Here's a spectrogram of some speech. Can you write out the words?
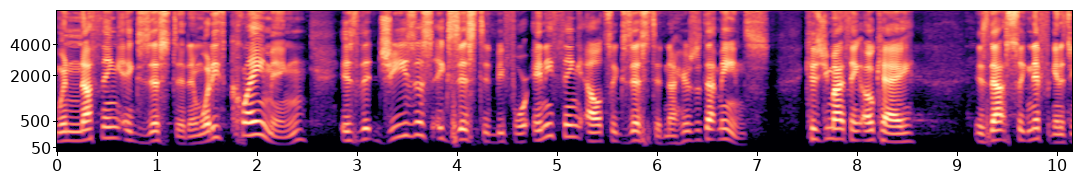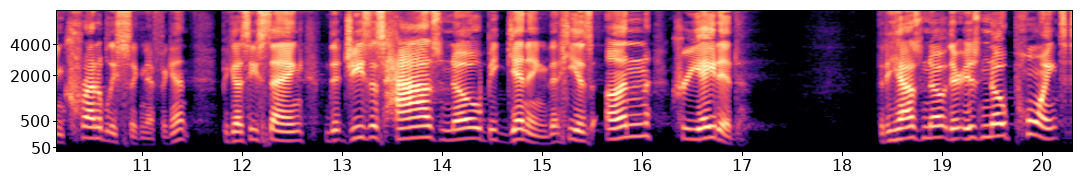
when nothing existed. And what he's claiming is that Jesus existed before anything else existed. Now, here's what that means. Because you might think, okay, is that significant? It's incredibly significant because he's saying that Jesus has no beginning, that he is uncreated. That he has no, there is no point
